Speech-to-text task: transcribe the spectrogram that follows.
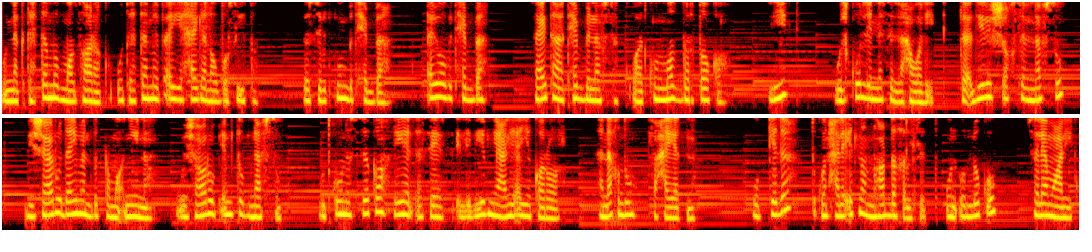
وإنك تهتم بمظهرك وتهتم بأي حاجة لو بسيطة بس بتكون بتحبها. أيوة بتحبها. ساعتها هتحب نفسك وهتكون مصدر طاقة ليك ولكل الناس اللي حواليك. تقدير الشخص لنفسه بيشعره دايما بالطمأنينة ويشعره بقيمته بنفسه وتكون الثقة هي الأساس اللي بيبني عليه أي قرار هناخده في حياتنا. وبكده تكون حلقتنا النهاردة خلصت. ونقول لكم سلام عليكم.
